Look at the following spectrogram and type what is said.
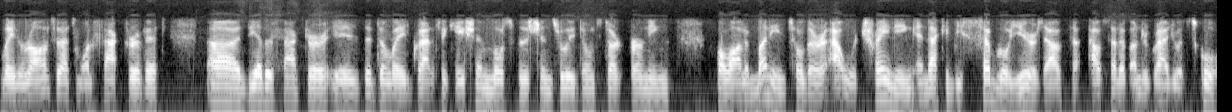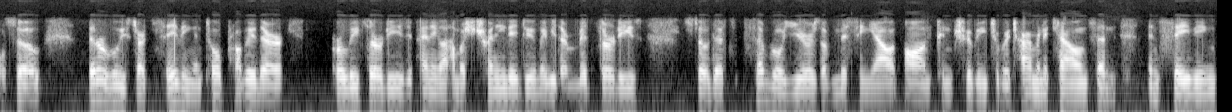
later on. So that's one factor of it. Uh, the other factor is the delayed gratification. Most physicians really don't start earning a lot of money until they're out with training, and that can be several years out outside of undergraduate school. So they don't really start saving until probably their early 30s, depending on how much training they do, maybe their mid 30s. So there's several years of missing out on contributing to retirement accounts and, and saving.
